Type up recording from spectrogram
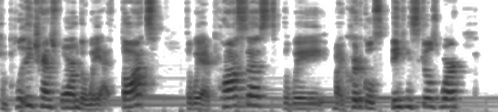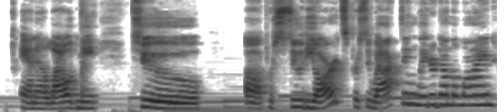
completely transformed the way I thought, the way I processed, the way my critical thinking skills were and it allowed me to uh, pursue the arts, pursue acting later down the line.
